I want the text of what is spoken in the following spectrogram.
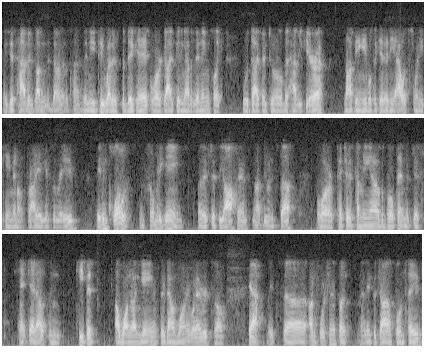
They just haven't gotten it done at the times they need to, whether it's the big hit or guys getting out of innings. Like we'll dive into a little bit, Javy Guerra not being able to get any outs when he came in on Friday against the Rays. They've been close in so many games, whether it's just the offense not doing its stuff or pitchers coming out of the bullpen that just can't get outs and keep it a one-run game if they're down one or whatever. So, yeah, it's uh, unfortunate, but I think the Giles blown save,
